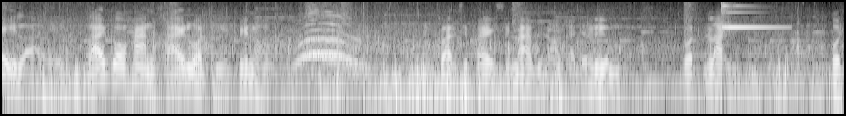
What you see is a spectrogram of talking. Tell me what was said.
ยหลายหลายก็ห้านขายรถอีกพี่น้อง ก่อนสิไปสิมาพี่น้องก็จะลืมกดไลค์กด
